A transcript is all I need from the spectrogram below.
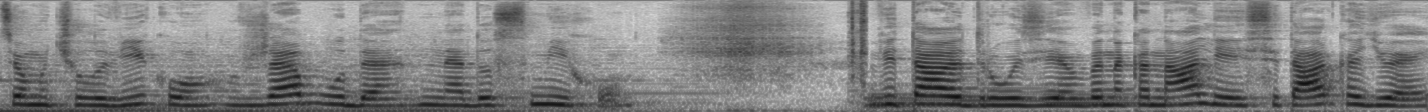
цьому чоловіку вже буде не до сміху. Вітаю, друзі! Ви на каналі Сітарка.ua.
